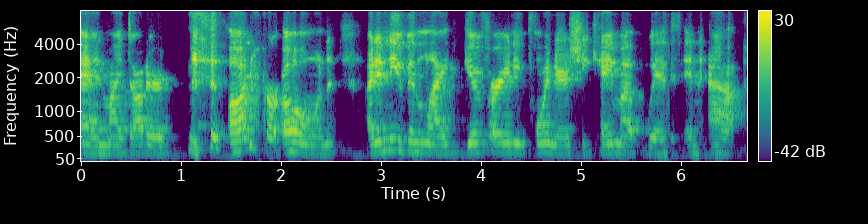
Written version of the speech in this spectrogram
And my daughter, on her own, I didn't even like give her any pointers. She came up with an app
